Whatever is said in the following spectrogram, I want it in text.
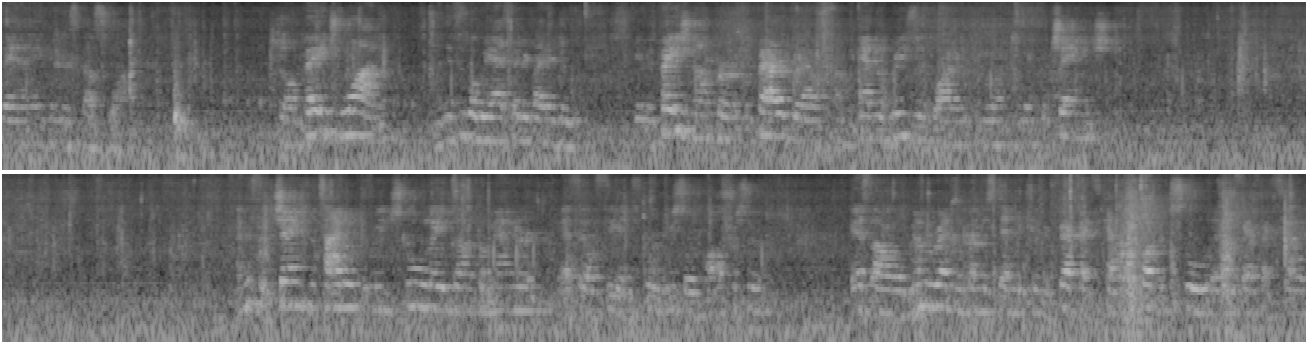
then they can discuss why. So on page one, and this is what we ask everybody to do, give a page number, a paragraph, um, and the reason why you want to make the change. And this is change the title to read school liaison commander, SLC, and school resource officer. SRO memorandum of understanding between the Fairfax County Public School and the Fairfax County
